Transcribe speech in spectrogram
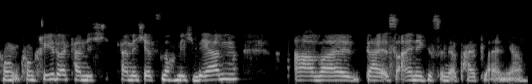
kon konkreter kann ich, kann ich jetzt noch nicht werden aber da ist einiges in der Pipeline, ja.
